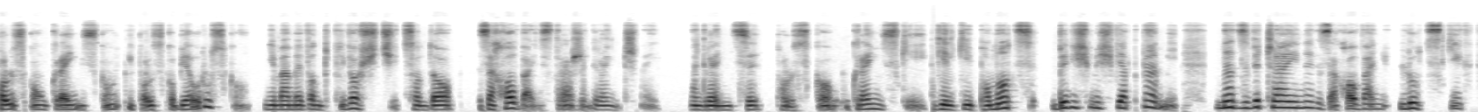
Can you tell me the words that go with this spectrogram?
polsko-ukraińską i polsko-białoruską. Nie mamy wątpliwości co do zachowań Straży Granicznej na granicy polsko-ukraińskiej, wielkiej pomocy. Byliśmy świadkami nadzwyczajnych zachowań ludzkich,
